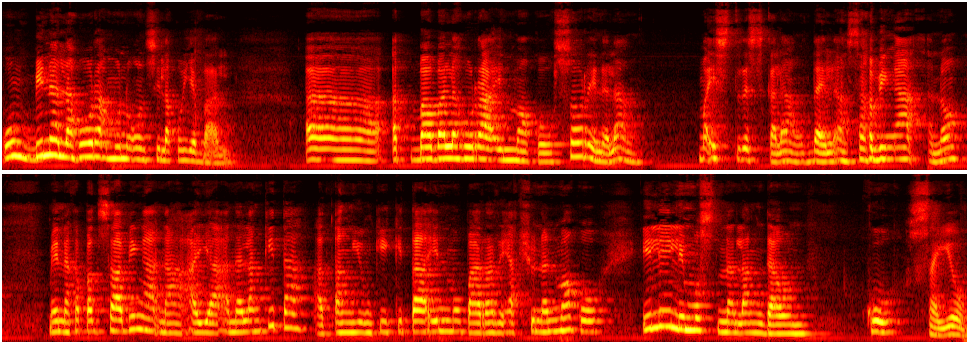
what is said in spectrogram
Kung binalahura mo noon sila Kuya Bal ah, at babalahurain mo ako, sorry na lang. Ma-stress ka lang dahil ang sabi nga, ano, may nakapagsabi nga na ayaan na lang kita at ang yung kikitain mo para reaksyonan mo ako, ililimos na lang down ko sa'yo.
